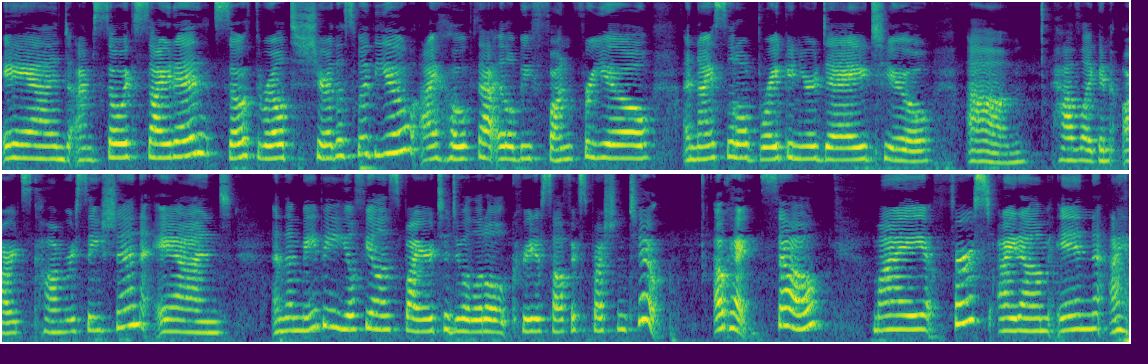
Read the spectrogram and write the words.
And I'm so excited, so thrilled to share this with you. I hope that it'll be fun for you, a nice little break in your day to um, have like an arts conversation and and then maybe you'll feel inspired to do a little creative self-expression too. Okay, so my first item in I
